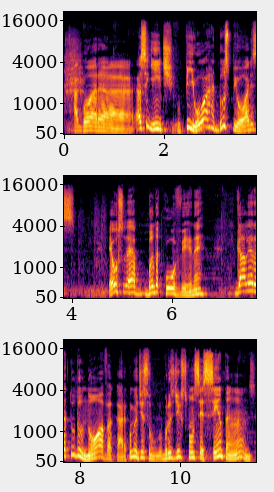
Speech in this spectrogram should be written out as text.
Agora, é o seguinte: o pior dos piores é, o, é a banda cover, né? Galera tudo nova, cara. Como eu disse, o Bruce Dickinson com 60 anos.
